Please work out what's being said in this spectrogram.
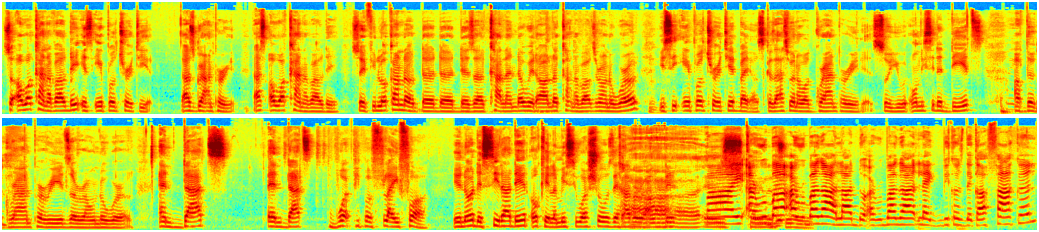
So our carnival day is April 30th. That's Grand Parade. That's our carnival day. So if you look on the, the, the there's a calendar with all the carnivals around the world, you see April 30th by us because that's when our Grand Parade is. So you would only see the dates of the Grand Parades around the world. And that's and that's what people fly for. You know, they see that date. Okay, let me see what shows they have around it. Ah, Bye. Aruba. Aruba got a lot though. Aruba got like because they got Fackle,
